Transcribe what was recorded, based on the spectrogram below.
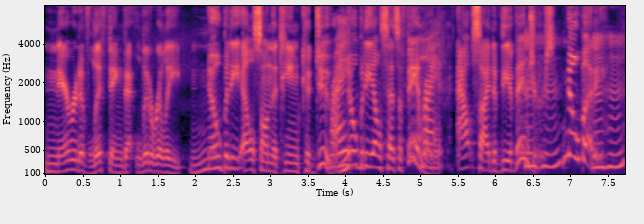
narrative lifting that literally nobody else on the team could do. Right. Nobody else has a family Right. Mm-hmm. outside of the Avengers. Nobody.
